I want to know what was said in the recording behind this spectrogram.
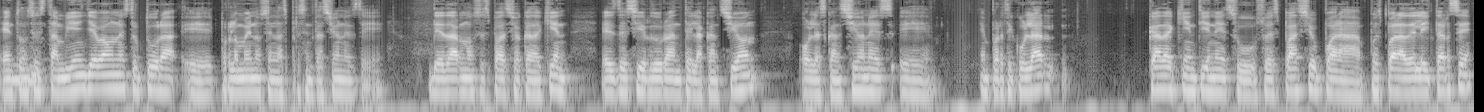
Entonces también lleva una estructura, eh, por lo menos en las presentaciones, de, de, darnos espacio a cada quien. Es decir, durante la canción o las canciones eh, en particular, cada quien tiene su, su espacio para, pues, para deleitarse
